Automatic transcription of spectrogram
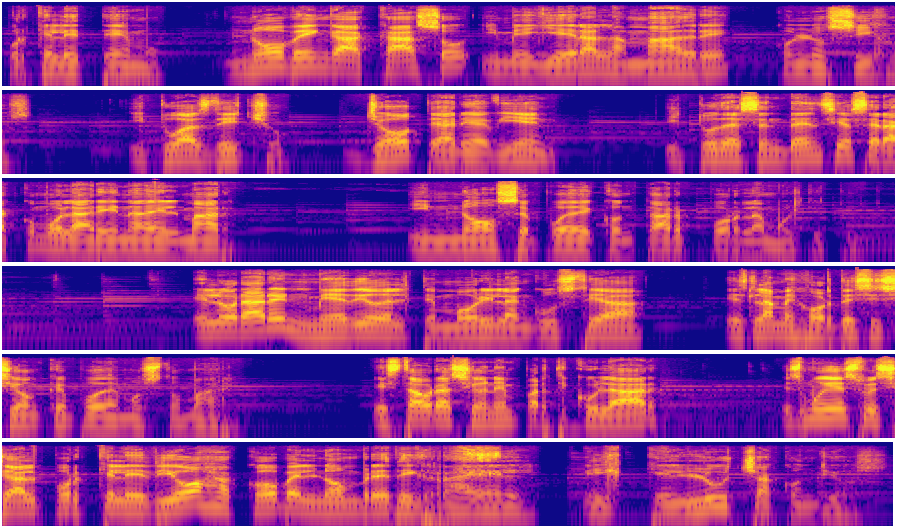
porque le temo. No venga acaso y me hiera la madre con los hijos. Y tú has dicho, yo te haré bien, y tu descendencia será como la arena del mar, y no se puede contar por la multitud. El orar en medio del temor y la angustia es la mejor decisión que podemos tomar. Esta oración en particular es muy especial porque le dio a Jacob el nombre de Israel, el que lucha con Dios.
